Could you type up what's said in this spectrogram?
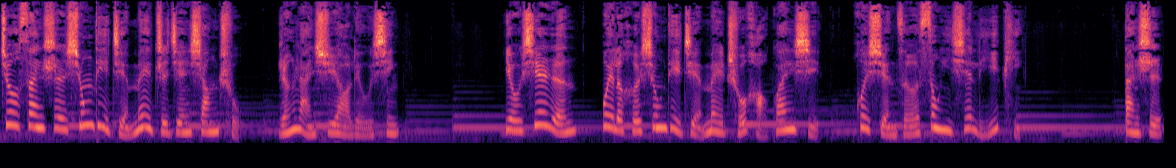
就算是兄弟姐妹之间相处，仍然需要留心。有些人为了和兄弟姐妹处好关系，会选择送一些礼品。但是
